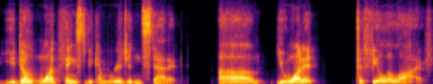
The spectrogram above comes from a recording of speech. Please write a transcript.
you don't want things to become rigid and static. Um, you want it to feel alive.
